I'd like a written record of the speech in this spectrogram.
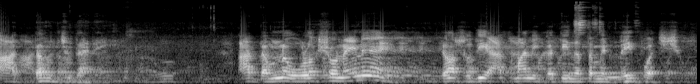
આ દમ જુદા નહીં આ દમને ઓળખશો નહીં ને ત્યાં સુધી આત્માની ગતિને તમે નહીં પહોંચી શકો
